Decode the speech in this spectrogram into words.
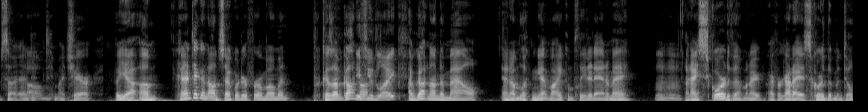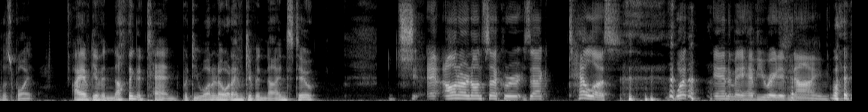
sorry, I didn't Um, hit my chair. But yeah, um can I take a non sequitur for a moment? Because I've gotten If on, you'd like. I've gotten onto Mal and I'm looking at my completed anime hmm and I scored them and I, I forgot I had scored them until this point. I have given nothing a 10, but do you want to know what I've given nines to? On our non sequitur, Zach, tell us what anime have you rated nine? what,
